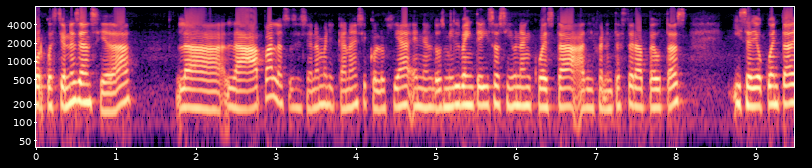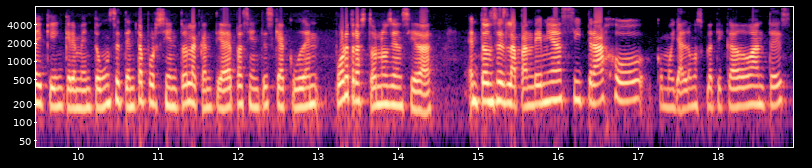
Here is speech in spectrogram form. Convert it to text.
por cuestiones de ansiedad. La, APA, la Asociación Americana de Psicología, en el 2020 hizo así una encuesta a diferentes terapeutas y se dio cuenta de que incrementó un 70% la cantidad de pacientes que acuden por trastornos de ansiedad. Entonces la pandemia sí trajo, como ya lo hemos platicado antes,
